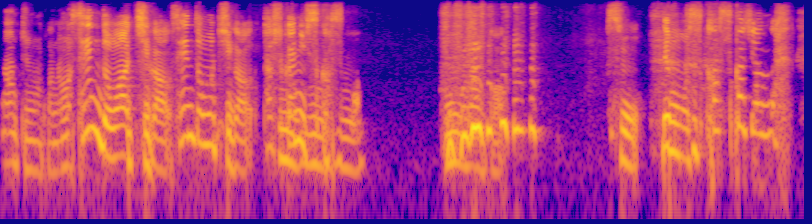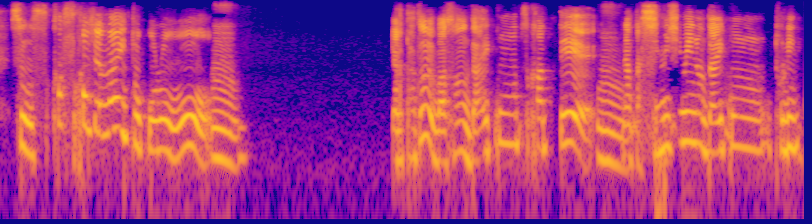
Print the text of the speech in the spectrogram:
なんていうのかな。まあ、鮮度は違う。鮮度も違う。確かにスカスカ。うんうんもうなんか、そう。でも、スカスカじゃない、そう、スカスカじゃないところを、うん。や例えばその大根を使って、うんなんかしみしみの大根、鶏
